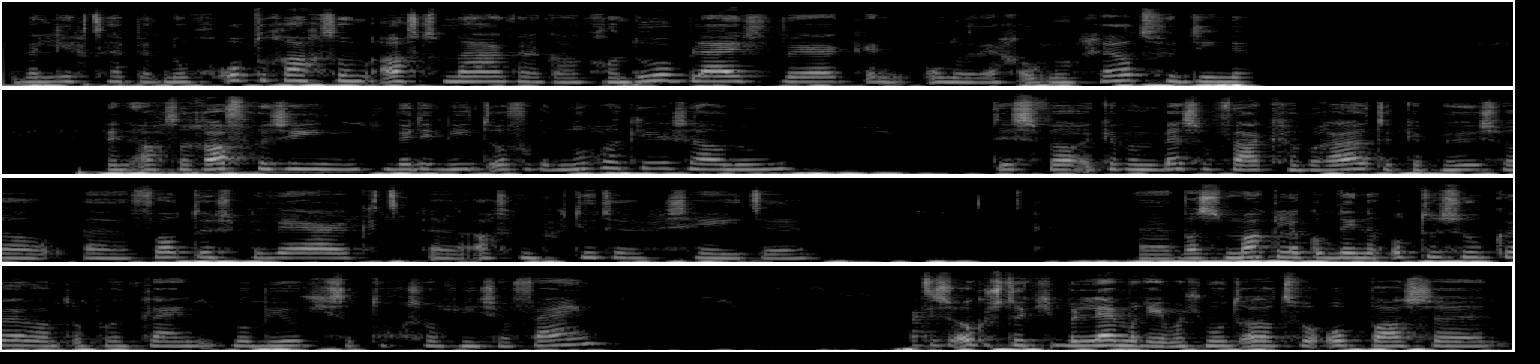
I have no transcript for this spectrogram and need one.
wellicht heb ik nog opdrachten om af te maken. Dan kan ik gewoon door blijven werken en onderweg ook nog geld verdienen. En achteraf gezien weet ik niet of ik het nog een keer zou doen. Het is wel, ik heb hem best wel vaak gebruikt. Ik heb heus wel uh, foto's bewerkt, uh, achter mijn computer gezeten. Het uh, was makkelijk om dingen op te zoeken, want op een klein mobieltje is dat toch soms niet zo fijn. Het is ook een stukje belemmering, want je moet altijd wel oppassen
